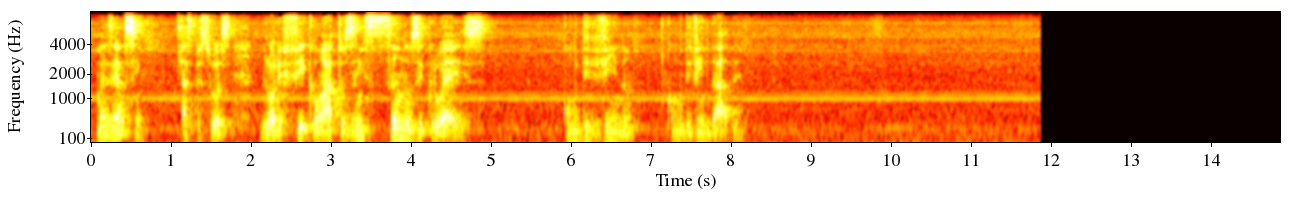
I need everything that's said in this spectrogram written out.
Mas é assim. As pessoas glorificam atos insanos e cruéis como divino, como divindade.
